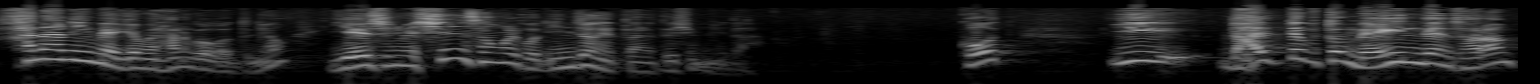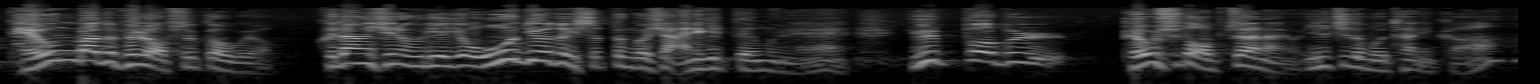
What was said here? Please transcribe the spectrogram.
하나님에게만 하는 거거든요. 예수님의 신성을 곧 인정했다는 뜻입니다. 곧 이 날 때부터 메인된 사람 배운 바도 별로 없을 거고요. 그 당시에는 우리에게 오디오도 있었던 것이 아니기 때문에 율법을 배울 수도 없잖아요. 읽지도 못하니까.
